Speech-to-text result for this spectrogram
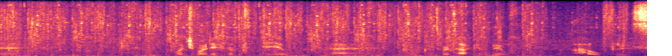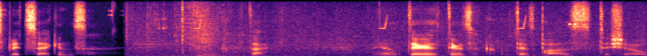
uh, much more difficult to do because uh, we're talking about hopefully split seconds. That you know, there there's a there's a pause to show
